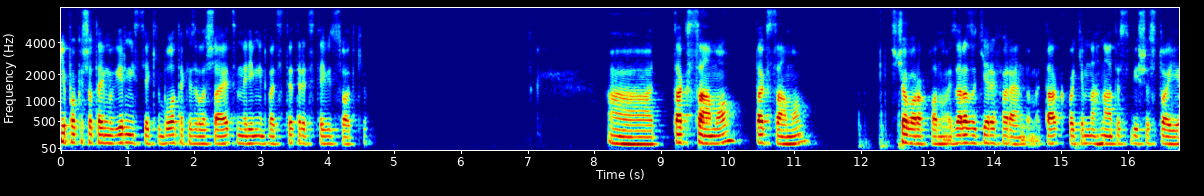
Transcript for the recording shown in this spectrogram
І поки що та ймовірність, як і було, так і залишається на рівні 20-30%. А, Так само, так само. Що ворог планує? Зараз за ті референдуми, так? Потім нагнати собі шестої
